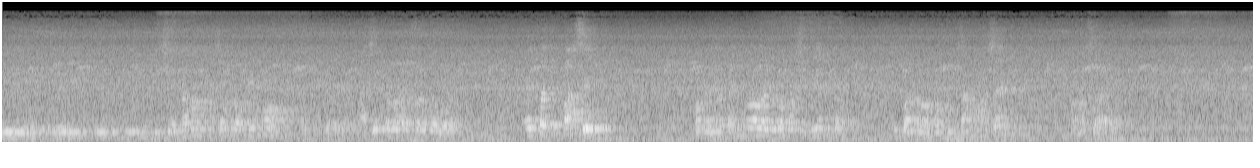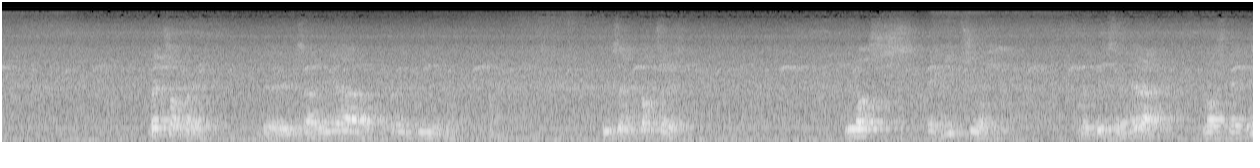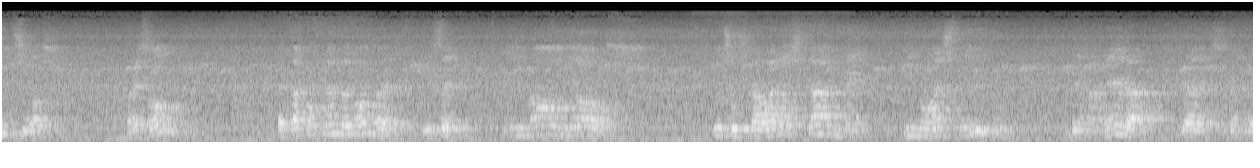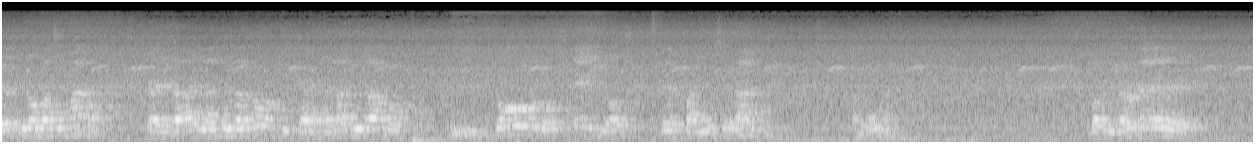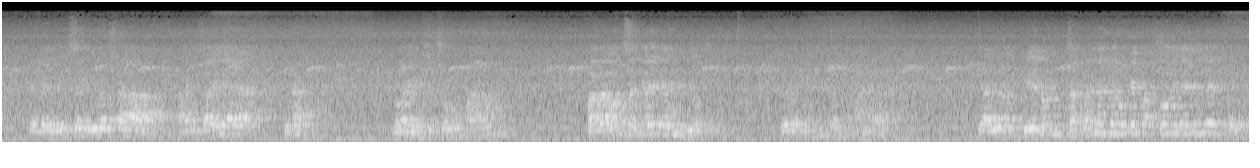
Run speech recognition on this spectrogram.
Y, diciéndonos nosotros mismos, este, así que lo resuelvo yo. Esto es fácil, porque yo tengo el conocimiento. Y cuando lo comenzamos a hacer, no lo. Verso 3 de Isaías 31. Dice entonces, y los egipcios les dice, mira, los egipcios, hombres confiando en hombres, dice, y no Dios, y sus caballos carne y no espíritu, de manera que al extender Jehová su mano, caerá el ayudador y caerá el ayudado, todos ellos desfallecerán a una. Lo primero que le, que le dice Dios a, a Isaías es, mira, los egipcios son humanos. Faraón se cree que es un Dios, pero no es Dios nada. Ya vieron, ¿se acuerdan de lo que pasó allá en el Éxodo?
